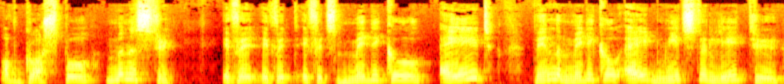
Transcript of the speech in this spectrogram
of gospel ministry. If, it, if, it, if it's medical aid, then the medical aid needs to lead to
